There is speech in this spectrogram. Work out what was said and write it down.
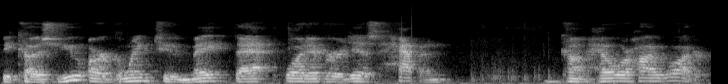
because you are going to make that whatever it is happen come hell or high water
